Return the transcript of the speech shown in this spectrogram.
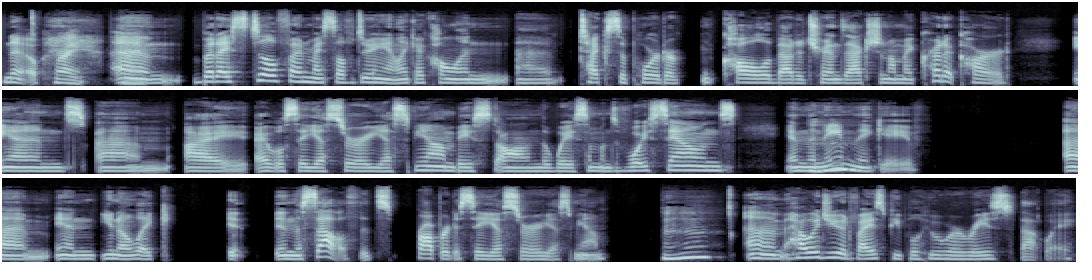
no right um right. but i still find myself doing it like i call in uh, tech support or call about a transaction on my credit card and um i i will say yes sir or yes ma'am based on the way someone's voice sounds and the mm-hmm. name they gave um and you know like it, in the south it's proper to say yes sir or yes ma'am Mm-hmm. Um, how would you advise people who were raised that way?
